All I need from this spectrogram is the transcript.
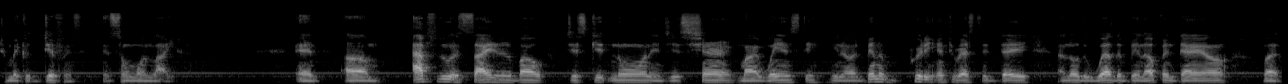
to make a difference in someone's life. And um, absolutely excited about just getting on and just sharing my Wednesday. You know, it's been a pretty interesting day. I know the weather been up and down, but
